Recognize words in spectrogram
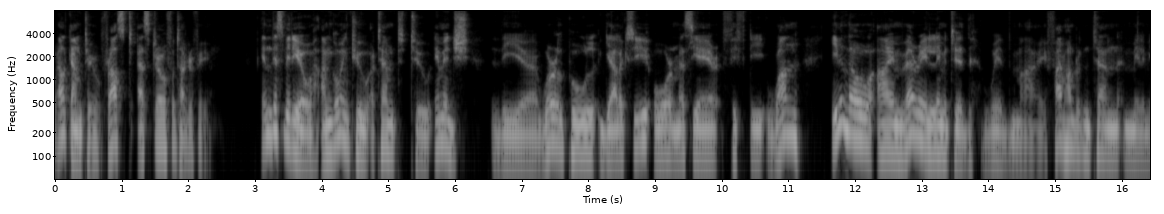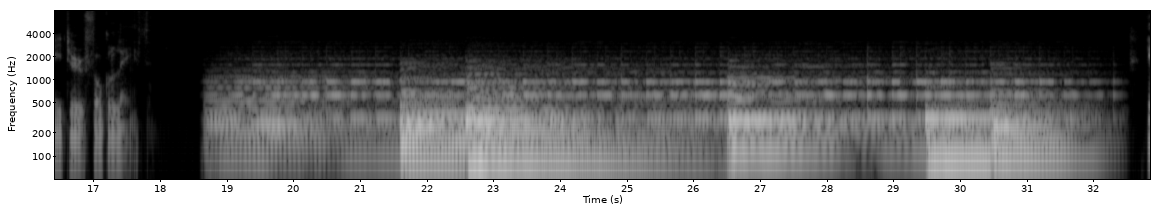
Welcome to Frosth Astrophotography. In this video I'm going to attempt to image the uh, Whirlpool Galaxy or Messier 51 even though I'm very limited with my 510mm focal length.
